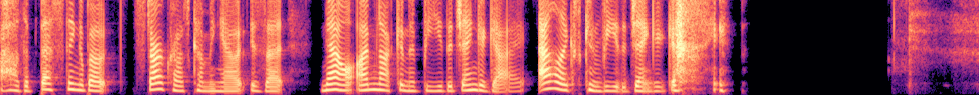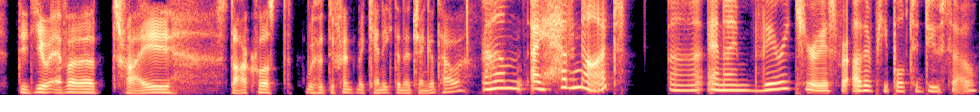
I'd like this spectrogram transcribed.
oh, the best thing about Starcross coming out is that now I'm not going to be the Jenga guy. Alex can be the Jenga guy. Did you ever try Starcrossed with a different mechanic than a Jenga tower? Um, I have not, uh, and I'm very curious for other people to do so.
